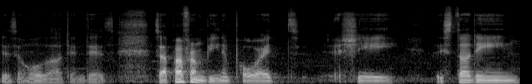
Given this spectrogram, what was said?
There's a whole lot in this. So apart from being a poet, she is studying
